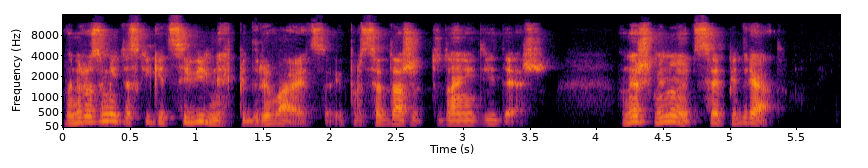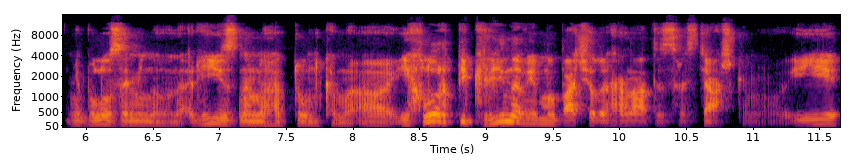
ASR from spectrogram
Ви не розумієте, скільки цивільних підривається, і про це навіть туди не дійдеш. Вони ж мінують це підряд. І було заміновано різними гатунками. А, І хлорпікрінові ми бачили гранати з розтяжками, і е,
